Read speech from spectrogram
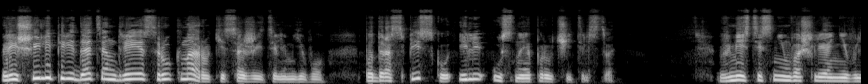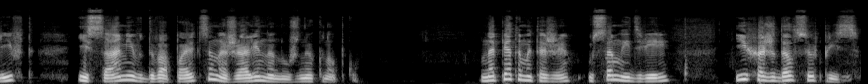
решили передать Андрея с рук на руки сожителям его, под расписку или устное поручительство. Вместе с ним вошли они в лифт и сами в два пальца нажали на нужную кнопку. На пятом этаже, у самой двери, их ожидал сюрприз.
